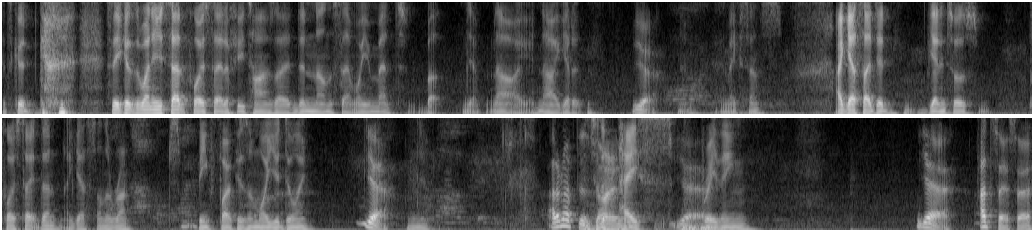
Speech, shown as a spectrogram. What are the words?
It's good. See, because when you said flow state a few times, I didn't understand what you meant. But yeah, now I now I get it. Yeah, It makes sense. I guess I did get into a flow state then. I guess on the run, just being focused on what you're doing. yeah. Yeah. I don't know if the Into zone the pace, Yeah, breathing. yeah. I'd say so.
